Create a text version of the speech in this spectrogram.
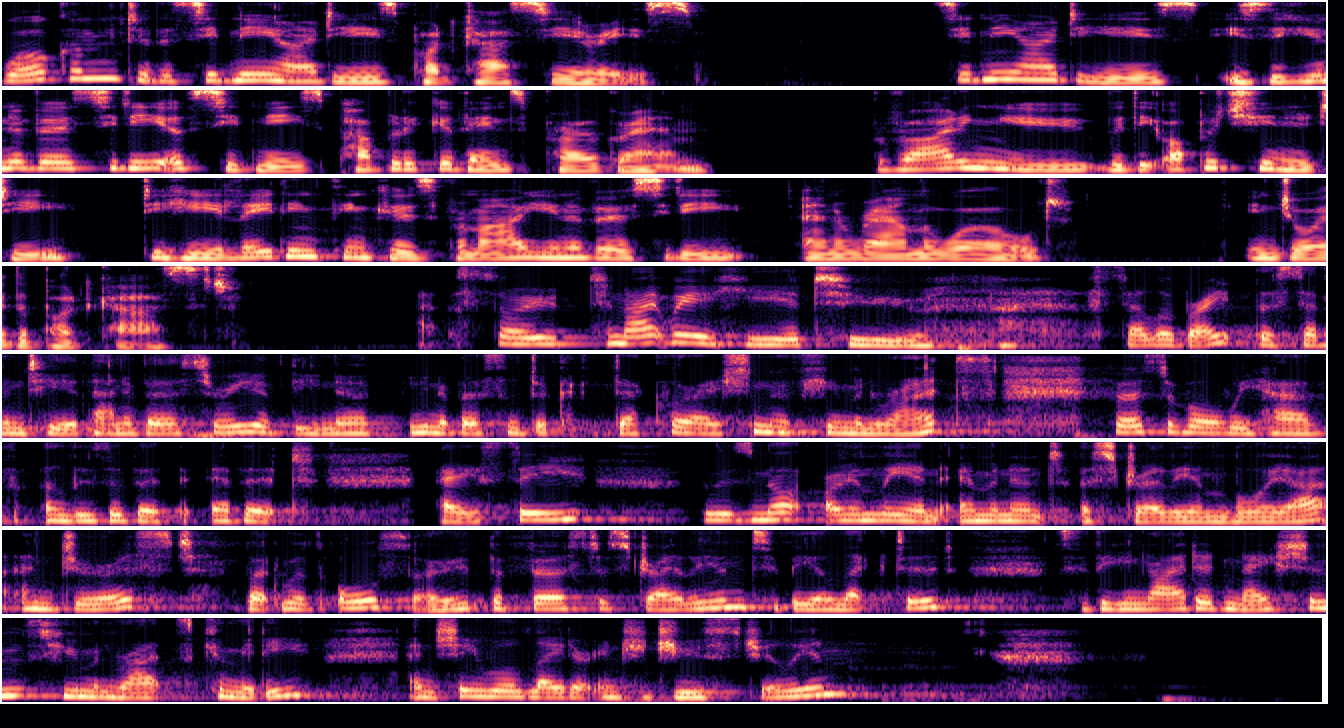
Welcome to the Sydney Ideas podcast series. Sydney Ideas is the University of Sydney's public events program, providing you with the opportunity to hear leading thinkers from our university and around the world. Enjoy the podcast. So, tonight we're here to celebrate the 70th anniversary of the Universal De- Declaration of Human Rights. First of all, we have Elizabeth Evatt, AC, who is not only an eminent Australian lawyer and jurist, but was also the first Australian to be elected to the United Nations Human Rights Committee, and she will later introduce Gillian.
